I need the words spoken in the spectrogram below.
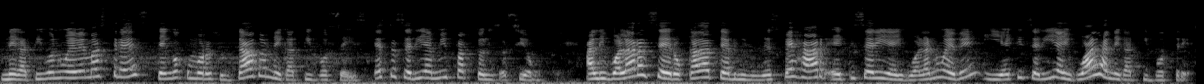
Negativo 9 más 3, tengo como resultado negativo 6. Esta sería mi factorización. Al igualar a 0 cada término y despejar, x sería igual a 9 y x sería igual a negativo 3.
